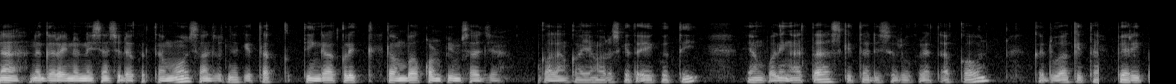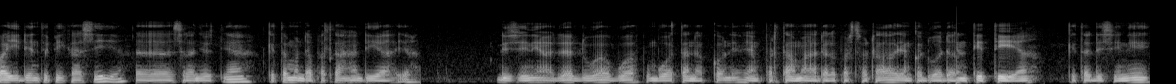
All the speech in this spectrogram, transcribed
Nah, negara Indonesia sudah ketemu, selanjutnya kita tinggal klik tombol confirm saja. Langkah-langkah yang harus kita ikuti, yang paling atas kita disuruh create account, kedua kita verify identifikasi ya. E, selanjutnya kita mendapatkan hadiah ya. Di sini ada dua buah pembuatan akun ya. Yang pertama adalah personal yang kedua adalah entity ya. Kita di sini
